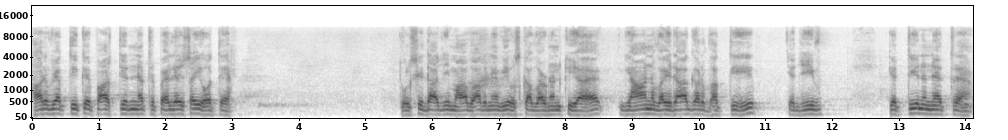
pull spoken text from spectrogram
हर व्यक्ति के पास तीन नेत्र पहले से ही होते हैं। तुलसीदास जी महाभाग ने भी उसका वर्णन किया है। ज्ञान वैराग्य और भक्ति के जीव के तीन नेत्र हैं।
